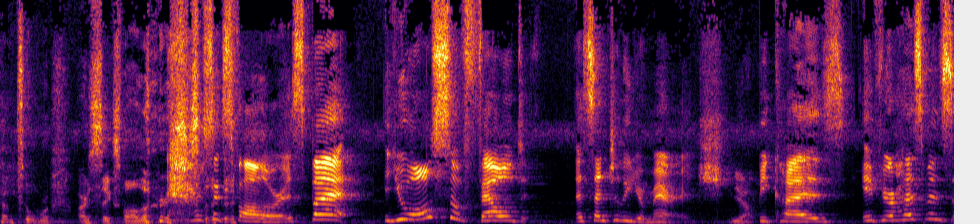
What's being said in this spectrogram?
The wor- Our six followers. our six followers, but you also failed essentially your marriage. Yeah. Because if your husband's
